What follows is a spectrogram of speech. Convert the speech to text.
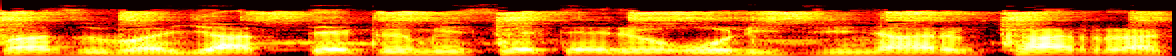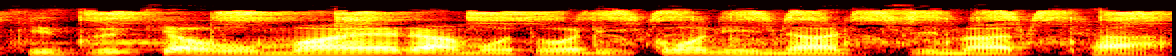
まずはやってく見せてるオリジナルから気づきゃお前らも虜になっちまった。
